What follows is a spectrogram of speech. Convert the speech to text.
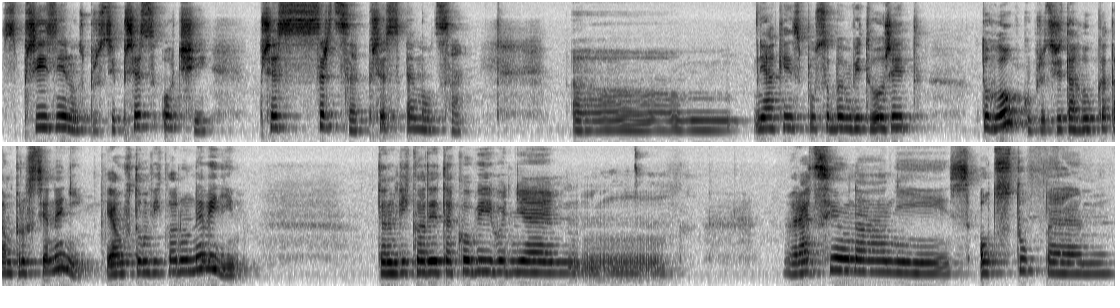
zpřízněnost, prostě přes oči, přes srdce, přes emoce. Uh, nějakým způsobem vytvořit tu hloubku, protože ta hloubka tam prostě není. Já ho v tom výkladu nevidím. Ten výklad je takový hodně mm, racionální, s odstupem,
